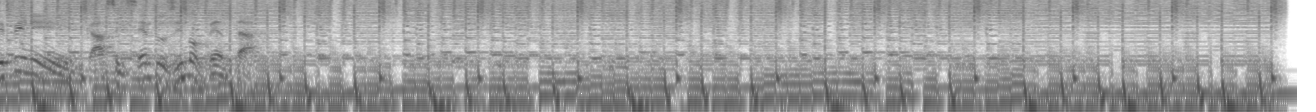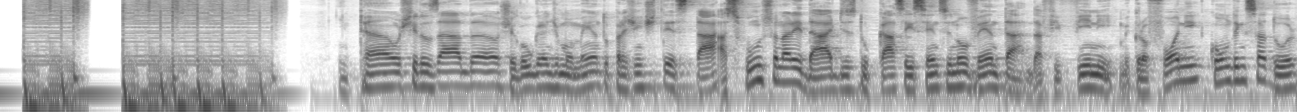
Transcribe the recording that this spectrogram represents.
Fifine K690 Então, Chiruzada, chegou o grande momento para a gente testar as funcionalidades do K690 da Fifine, microfone condensador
